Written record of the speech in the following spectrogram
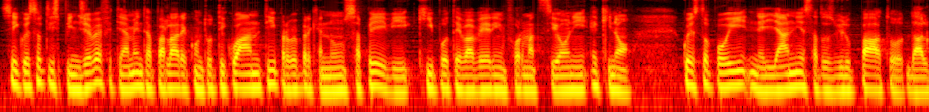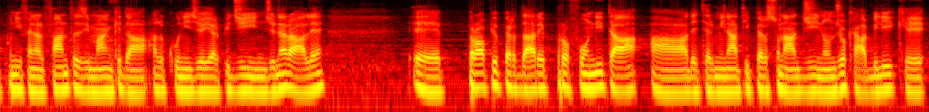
sì, questo ti spingeva effettivamente a parlare con tutti quanti proprio perché non sapevi chi poteva avere informazioni e chi no. Questo poi negli anni è stato sviluppato da alcuni Final Fantasy ma anche da alcuni JRPG in generale eh, proprio per dare profondità a determinati personaggi non giocabili che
